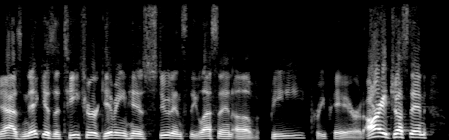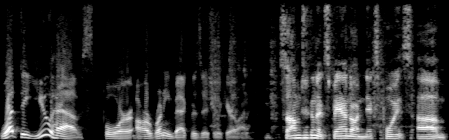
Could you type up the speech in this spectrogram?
Yeah, as Nick is a teacher giving his students the lesson of be prepared. All right, Justin, what do you have for our running back position at Carolina? So I'm just going to expand on Nick's points. Um,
